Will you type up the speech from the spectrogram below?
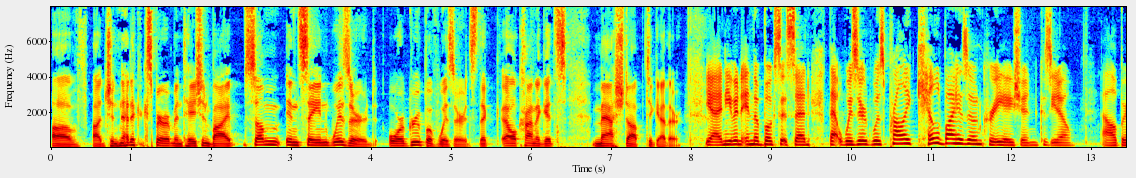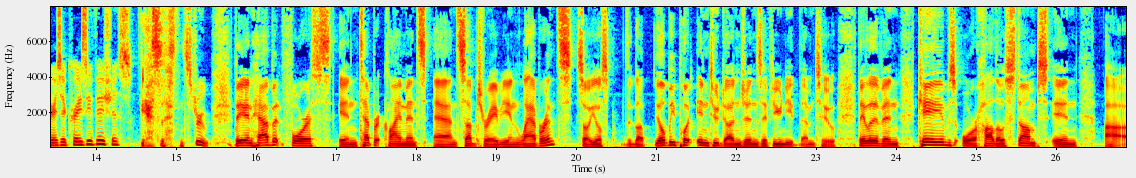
of uh, genetic experimentation by some insane wizard or group of wizards that all kind of gets mashed up together. Yeah, and even in the books it said that wizard was probably killed by his own creation because you know owl bears are crazy vicious. Yes, it's true. They inhabit forests in temperate climates and subterranean labyrinths. So you'll you'll be put into dungeons if you need them to. They live in caves or hollow stumps in uh,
